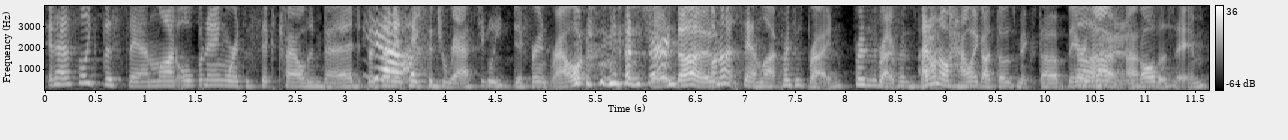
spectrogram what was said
It has like the Sandlot opening where it's a sick child in bed, but then it takes a drastically different route than Sure does. Oh, not Sandlot, Princess Bride. Princess Bride. Princess Bride. I don't know how I got those mixed up. They are Oh, not at all the same.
